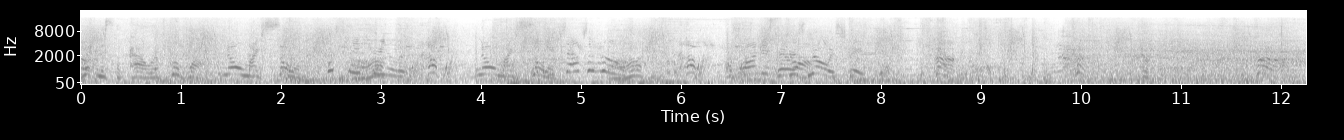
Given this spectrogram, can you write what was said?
Witness the power of Guwa. Know my sword. This may huh? Know my sword. Yourselves a room. Huh? Our uh-huh. bond is There strong. is no escape. Everyone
